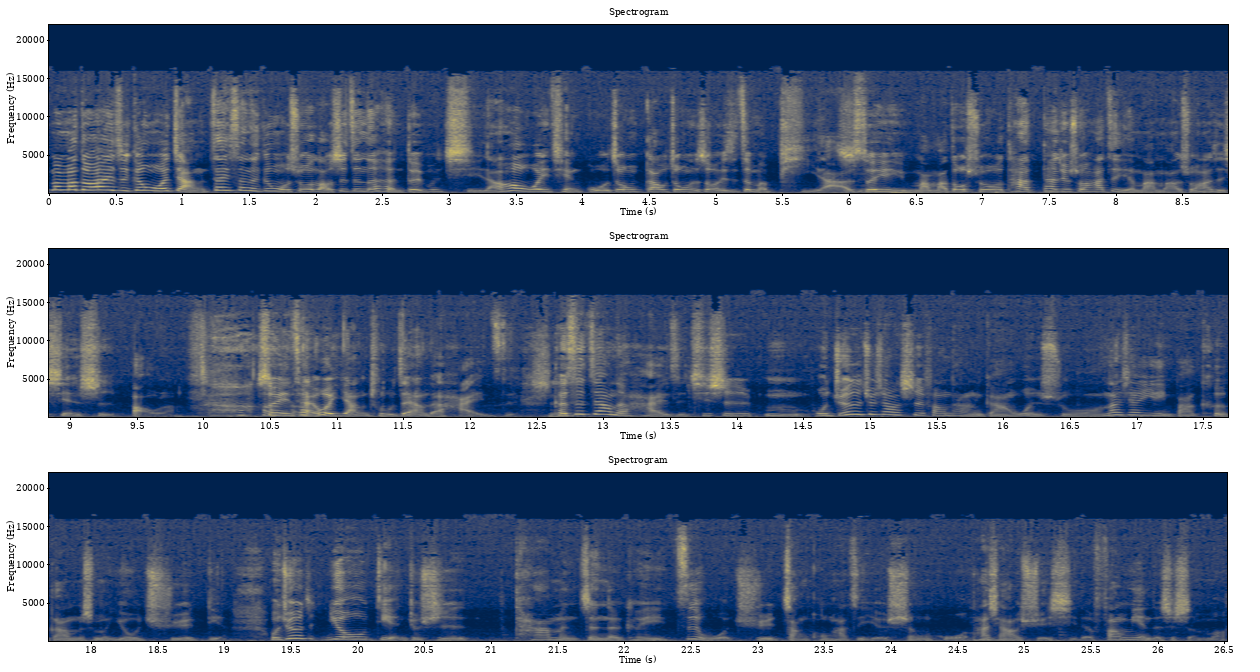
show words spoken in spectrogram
妈妈都要一直跟我讲，再三的跟我说，老师真的很对不起。然后我以前国中、高中的时候也是这么皮啊，所以妈妈都说她，她就说她自己的妈妈说她是现世报了，所以才会养出这样的孩子。可是这样的孩子，其实嗯，我觉得就像是方糖，你刚刚问说，那现在一零八课纲有没有什么优缺点？我觉得优点就是他们真的可以自我去掌控他自己的生活，他想要学习的方面的是什么，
